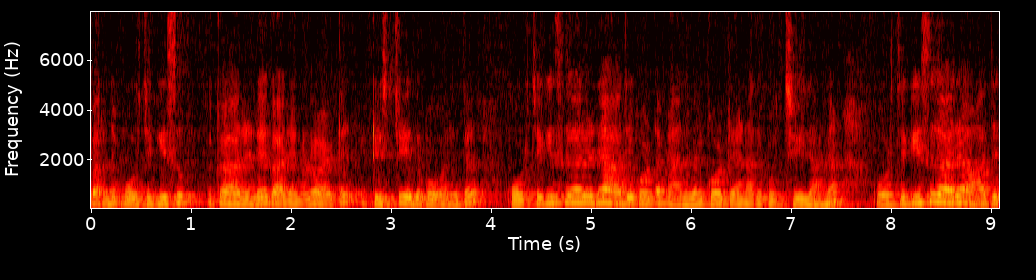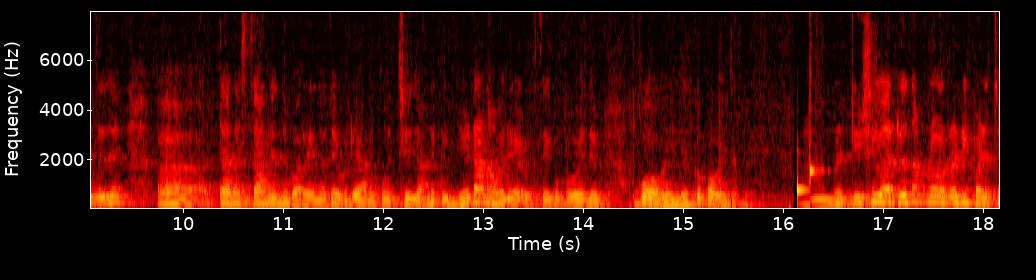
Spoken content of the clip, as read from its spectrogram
പറഞ്ഞ പോർച്ചുഗീസുകാരുടെ കാര്യങ്ങളുമായിട്ട് ട്വിസ്റ്റ് ചെയ്ത് പോകരുത്. പോർച്ചുഗീസുകാരുടെ ആദ്യ കോട്ട മാനുവൽ കോട്ടയാണ്. അത് കൊച്ചിയിലാണ്. പോർച്ചുഗീസുകാർ ആദ്യത്തെ തലസ്ഥാനം എന്ന് പറയുന്നത് എവിടെയാണ്? കൊച്ചിയിലാണ്. പിന്നീടാണ് അവർ എവിടത്തേക്ക് പോയത്? ഗോവയിലേക്ക് പോയത്. ബ്രിട്ടീഷുകാരുടെ നമ്മൾ ഓൾറെഡി പഠിച്ച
